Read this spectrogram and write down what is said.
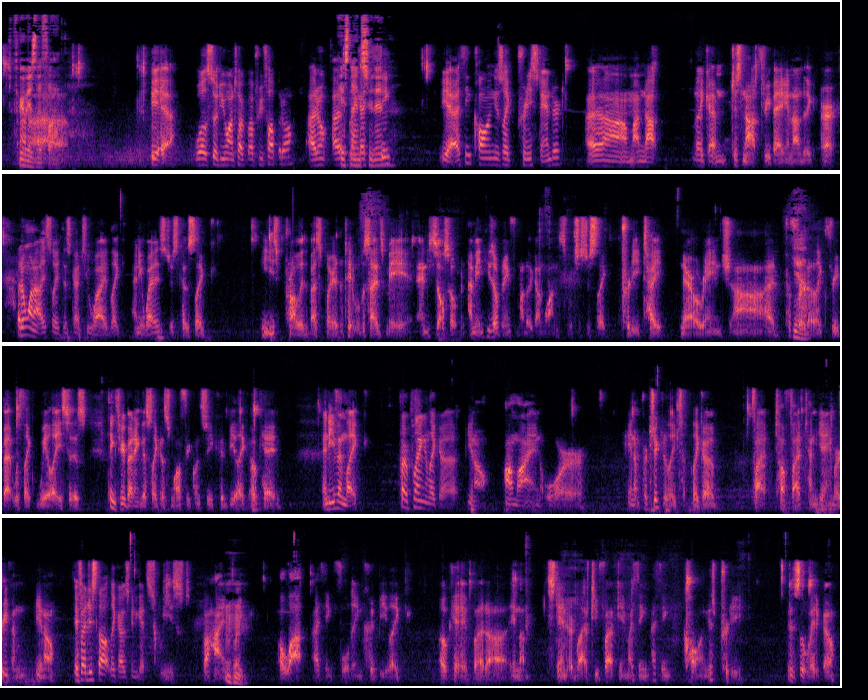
So three ways of the flop. Uh, Yeah. Well, so do you want to talk about pre-flop at all? I don't. I, Ace nine like, I suited. think- yeah, I think calling is like pretty standard. Um, I'm not like I'm just not three betting onto the. Or I don't want to isolate this guy too wide, like anyways, just because like he's probably the best player at the table besides me, and he's also open. I mean, he's opening from under the gun ones, which is just like pretty tight, narrow range. Uh, I'd prefer Yeah. to like three bet with like wheel aces. I think three betting this like a small frequency could be like okay, and even like if I were playing in like a you know online or in a particularly t- like a five, tough five ten game, or even you know if I just thought like I was going to get squeezed behind Mhm. like a lot, I think folding could be like okay, but uh, in a standard live two five game, I think I think calling is pretty is the way to go.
